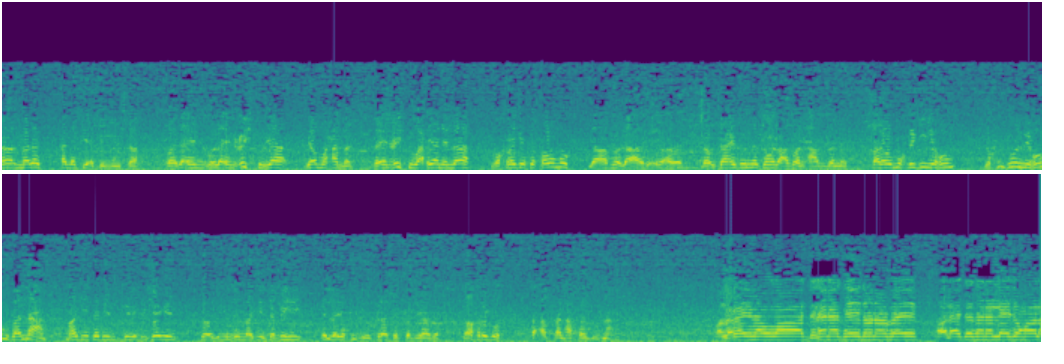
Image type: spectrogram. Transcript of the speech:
الملك الذي يأتي موسى. ولئن ولئن عشت يا يا محمد لئن عشت واحيانا الله واخرجك قومك لا لا لو ساعدنك ولا أعظنك قالوا مخرجيهم يخرجوني هم قال نعم ما جئت بشيء مثل ما جئت به إلا يخرجوك لا شك في هذا فأخرجوه فحقا أخرجوه نعم. قال رحمه الله حدثنا سيد بن عفير قال حدثنا الليث قال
